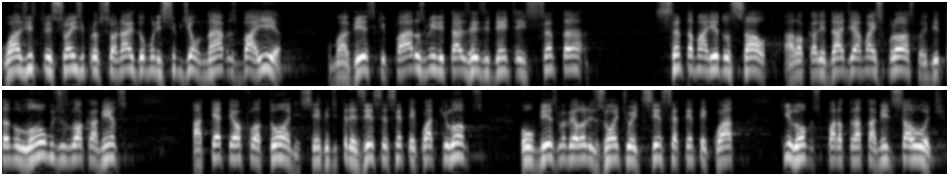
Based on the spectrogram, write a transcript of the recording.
com as instituições e profissionais do município de Eunápolis, Bahia, uma vez que para os militares residentes em Santa, Santa Maria do Salto, a localidade é a mais próxima, evitando longos deslocamentos até Teoflotone, cerca de 364 quilômetros, ou mesmo a Belo Horizonte, 874 quilômetros para tratamento de saúde.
